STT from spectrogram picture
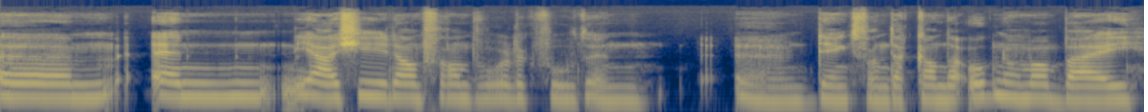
Um, en ja, als je je dan verantwoordelijk voelt en uh, denkt van, daar kan daar ook nog wel bij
